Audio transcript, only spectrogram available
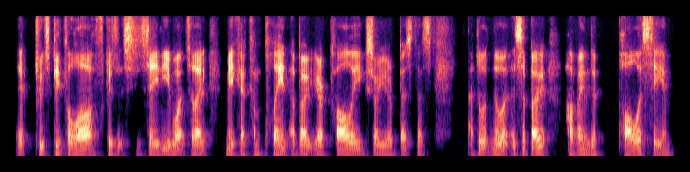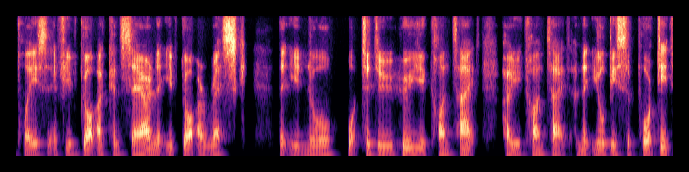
it puts people off because it's saying you want to like make a complaint about your colleagues or your business. I don't know. It's about having the policy in place. If you've got a concern that you've got a risk, that you know what to do, who you contact, how you contact, and that you'll be supported.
